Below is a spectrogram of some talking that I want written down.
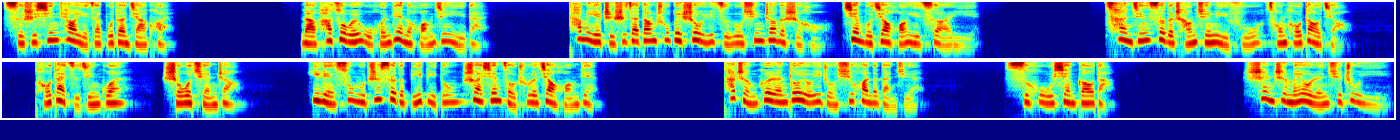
此时心跳也在不断加快。哪怕作为武魂殿的黄金一代，他们也只是在当初被授予紫露勋章的时候见过教皇一次而已。灿金色的长裙礼服从头到脚，头戴紫金冠，手握权杖，一脸肃穆之色的比比东率先走出了教皇殿。他整个人都有一种虚幻的感觉，似乎无限高大，甚至没有人去注意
